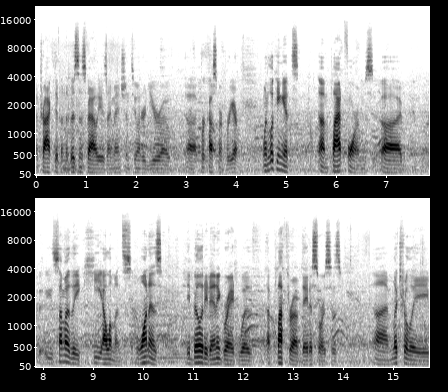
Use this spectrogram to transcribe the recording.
attractive. And the business value, as I mentioned, 200 euro uh, per customer per year. When looking at um, platforms, uh, some of the key elements. One is the ability to integrate with a plethora of data sources. Um, literally,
